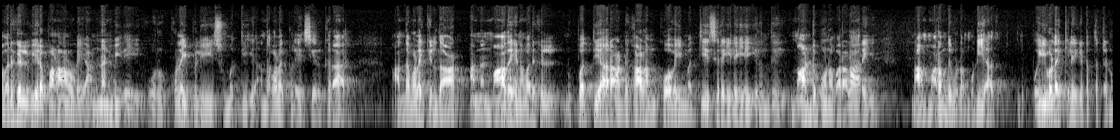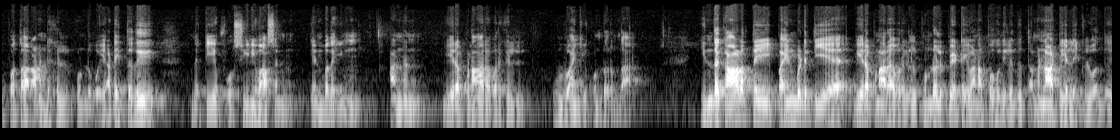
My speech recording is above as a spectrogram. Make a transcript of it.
அவர்கள் வீரப்பனாருடைய அண்ணன் மீதே ஒரு கொலைப்பழியை சுமத்தி அந்த வழக்கிலே சேர்க்கிறார். அந்த வழக்கில்தான் அண்ணன் மாதையன் அவர்கள் முப்பத்தி ஆறு ஆண்டு காலம் கோவை மத்திய சிறையிலேயே இருந்து மாண்டு போன வரலாறை நாம் மறந்துவிட முடியாது. இது பொய் வழக்கிலே கிட்டத்தட்ட முப்பத்தாறு ஆண்டுகள் கொண்டு போய் அடைத்தது. இந்த டிஎஃப்ஓ சீனிவாசன் என்பதையும் அண்ணன் வீரப்பனார் அவர்கள் உள்வாங்கி கொண்டிருந்தார். இந்த காலத்தை பயன்படுத்திய வீரப்பனார் அவர்கள் குண்டலுப்பேட்டை வனப்பகுதியிலிருந்து தமிழ்நாட்டு எல்லைக்குள் வந்து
